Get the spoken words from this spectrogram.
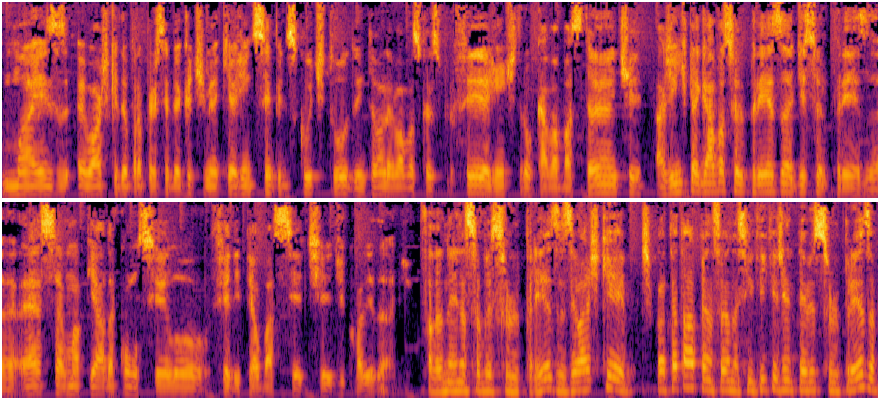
mas eu acho que deu para perceber que o time aqui a gente sempre discute tudo. Então eu levava as coisas pro Fê, a gente trocava bastante. A gente pegava surpresa de surpresa. Essa é uma piada com o selo Felipe Albacete de qualidade. Falando ainda sobre surpresas, eu acho que, tipo, eu até tava pensando assim, o que, que a gente teve surpresa,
